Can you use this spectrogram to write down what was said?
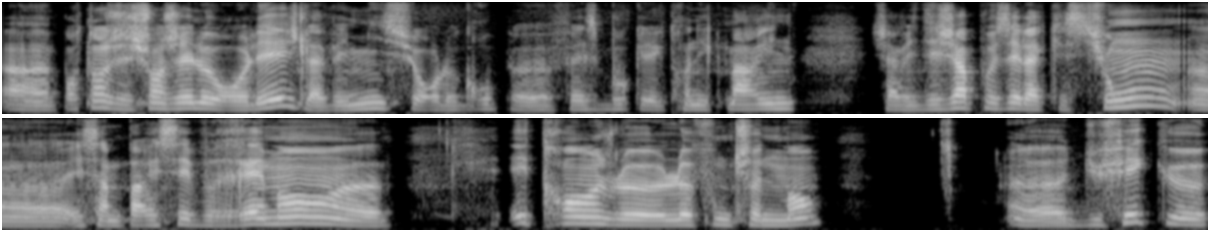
Euh, pourtant, j'ai changé le relais, je l'avais mis sur le groupe Facebook Électronique Marine. J'avais déjà posé la question et ça me paraissait vraiment étrange le, fonctionnement du fait que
